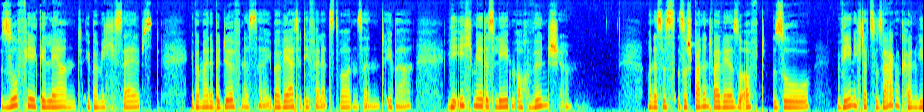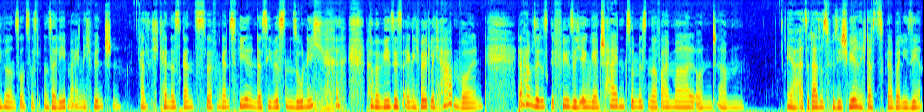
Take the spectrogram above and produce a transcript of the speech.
so viel gelernt über mich selbst, über meine Bedürfnisse, über Werte, die verletzt worden sind, über wie ich mir das Leben auch wünsche. Und es ist so spannend, weil wir ja so oft so wenig dazu sagen können, wie wir uns, uns unser Leben eigentlich wünschen. Also ich kenne das ganz von ganz vielen, dass sie wissen so nicht, aber wie sie es eigentlich wirklich haben wollen. Da haben sie das Gefühl, sich irgendwie entscheiden zu müssen auf einmal und ähm, ja, also das ist für sie schwierig, das zu verbalisieren.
